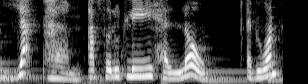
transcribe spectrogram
Yep, um, absolutely. Hello, everyone.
